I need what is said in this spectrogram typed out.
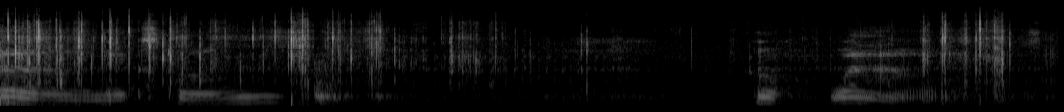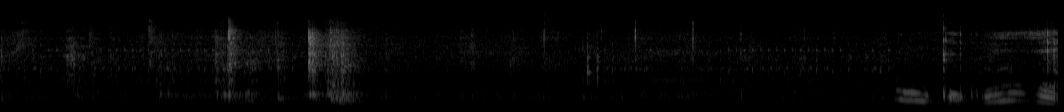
Ah, next one. Oh, wow. Look at that.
